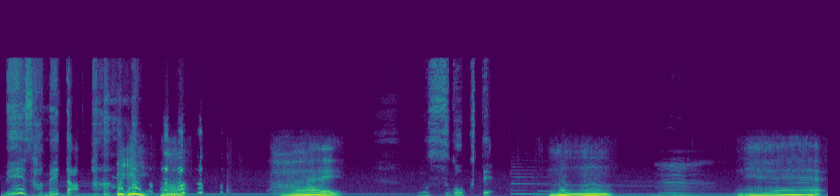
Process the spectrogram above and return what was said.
目覚めた。うんあはい。もうすごくて。うんうん。うん。ね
